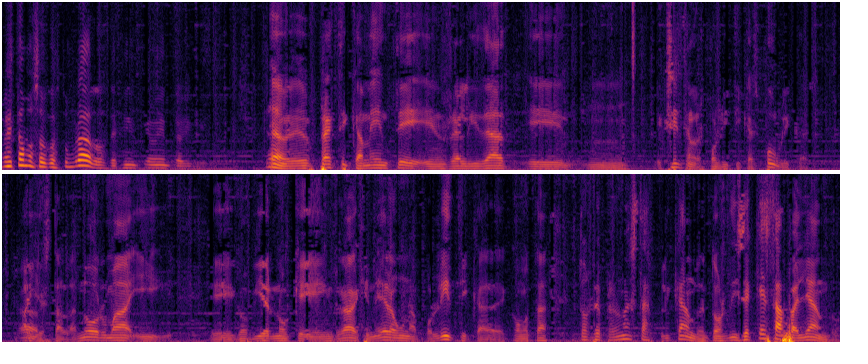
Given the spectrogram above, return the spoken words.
no estamos acostumbrados definitivamente a vivir. No, eh, prácticamente, en realidad, eh, mmm, existen las políticas públicas. Claro. Ahí está la norma y el eh, gobierno que en realidad genera una política como tal. Entonces, pero no está explicando. Entonces dice, ¿qué está fallando?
